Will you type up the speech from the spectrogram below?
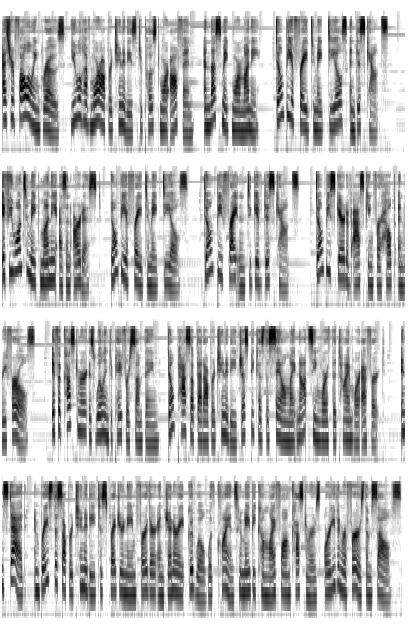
As your following grows, you will have more opportunities to post more often, and thus make more money. Don't be afraid to make deals and discounts. If you want to make money as an artist, don't be afraid to make deals. Don't be frightened to give discounts. Don't be scared of asking for help and referrals. If a customer is willing to pay for something, don't pass up that opportunity just because the sale might not seem worth the time or effort. Instead, embrace this opportunity to spread your name further and generate goodwill with clients who may become lifelong customers or even referrers themselves.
